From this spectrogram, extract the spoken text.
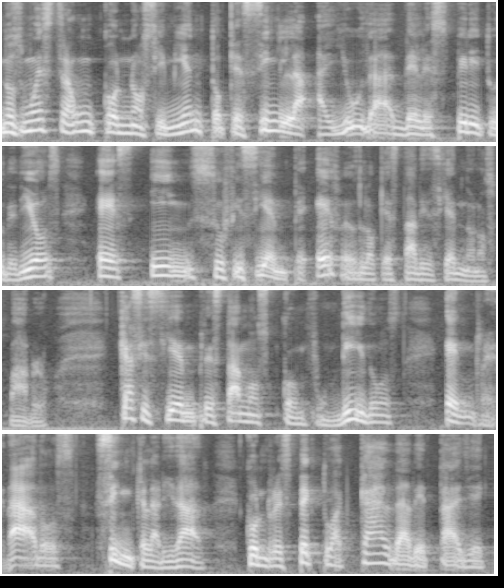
Nos muestra un conocimiento que sin la ayuda del Espíritu de Dios es insuficiente. Eso es lo que está diciéndonos Pablo. Casi siempre estamos confundidos, enredados, sin claridad con respecto a cada detalle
